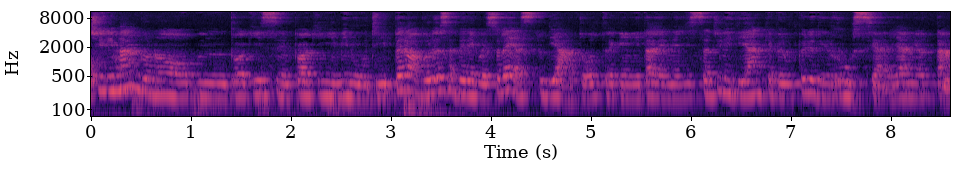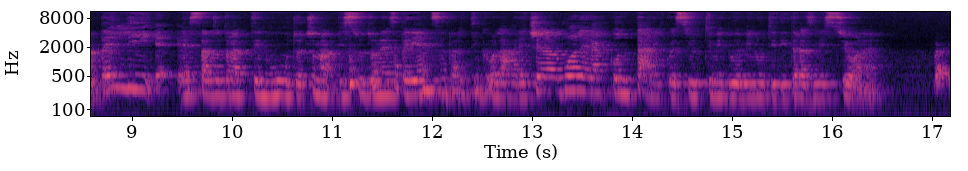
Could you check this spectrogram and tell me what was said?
ci rimangono pochissimi, pochi minuti, però volevo sapere questo. Lei ha studiato, oltre che in Italia e negli Stati Uniti, anche per un periodo in Russia negli anni Ottanta e lì è stato trattenuto, insomma ha vissuto un'esperienza particolare. Ce la vuole raccontare in questi ultimi due minuti di trasmissione? Beh,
